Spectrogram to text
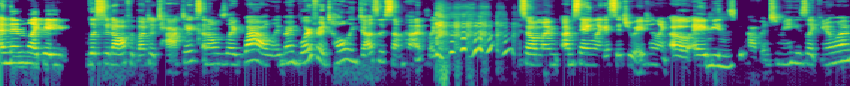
and then like they listed off a bunch of tactics and i was like wow like my boyfriend totally does this sometimes. Like so I'm, I'm saying like a situation like oh a b and Mhm. c happened to me. He's like you know what?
